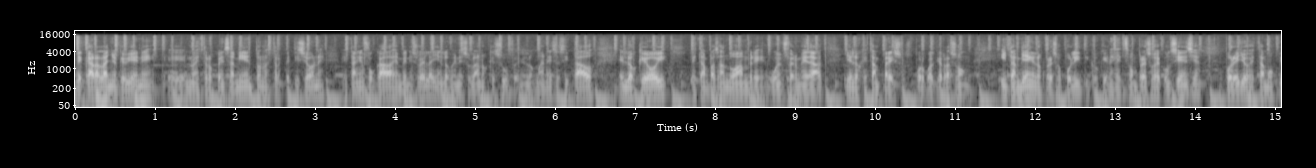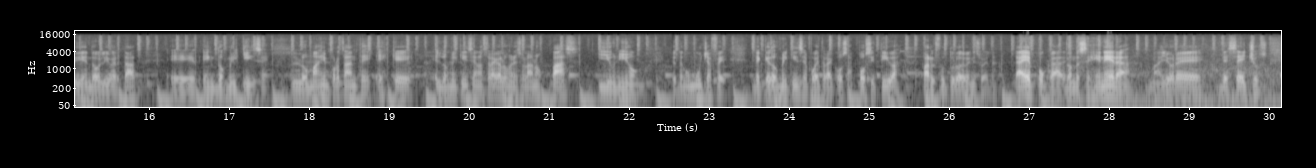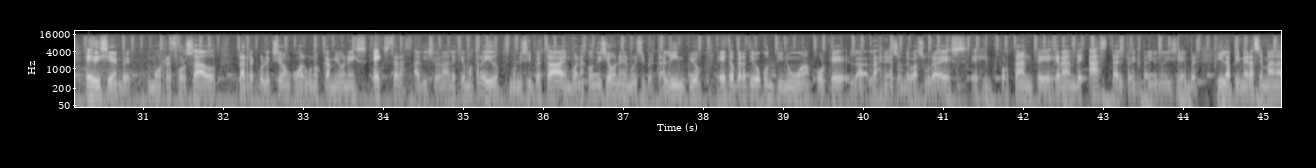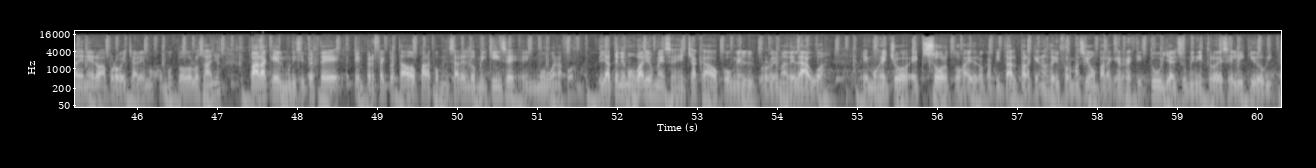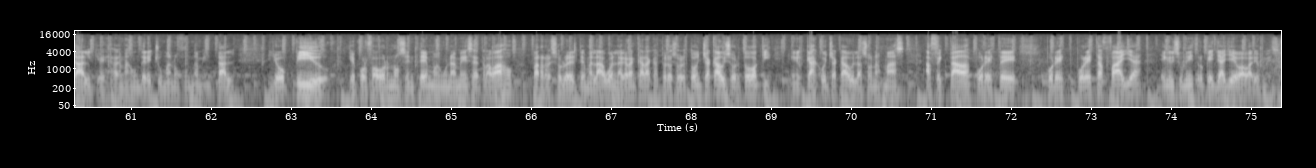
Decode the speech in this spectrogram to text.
de cara al año que viene, eh, nuestros pensamientos, nuestras peticiones están enfocadas en Venezuela y en los venezolanos que sufren, en los más necesitados, en los que hoy están pasando hambre o enfermedad y en los que están presos por cualquier razón. Y también en los presos políticos, quienes son presos de conciencia, por ellos estamos pidiendo libertad eh, en 2015. Lo más importante es que el 2015 nos traiga a los venezolanos paz y unión. Yo tengo mucha fe de que 2015 puede traer cosas positivas para el futuro de Venezuela. La época donde se genera mayores desechos es diciembre. Hemos reforzado la recolección con algunos camiones extras adicionales que hemos traído. El municipio está en buenas condiciones, el municipio está limpio. Este operativo continúa porque la, generación de basura es, es importante, es grande hasta el 31 de diciembre y la primera semana de enero aprovecharemos como todos los años para que el municipio esté en perfecto estado para comenzar el 2015 en muy buena forma. Ya tenemos varios meses en Chacao con el problema del agua. Hemos hecho exhortos a Hidrocapital para que nos dé información, para que restituya el suministro de ese líquido vital, que es además un derecho humano fundamental. Yo pido que por favor nos sentemos en una mesa de trabajo para resolver el tema del agua en la Gran Caracas, pero sobre todo en Chacao y sobre todo aquí, en el casco de Chacao y las zonas más afectadas por, este, por, por esta falla en el suministro que ya lleva varios meses.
